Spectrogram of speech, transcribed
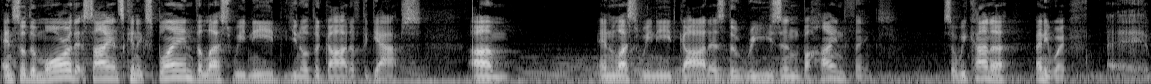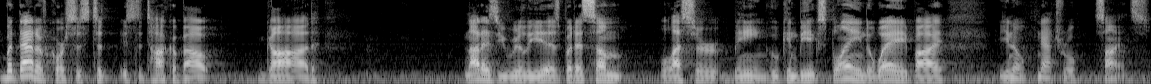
And so the more that science can explain, the less we need, you know, the God of the gaps. Um, unless we need God as the reason behind things. So we kind of, anyway, eh, but that, of course, is to, is to talk about God not as he really is, but as some lesser being who can be explained away by, you know, natural science.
